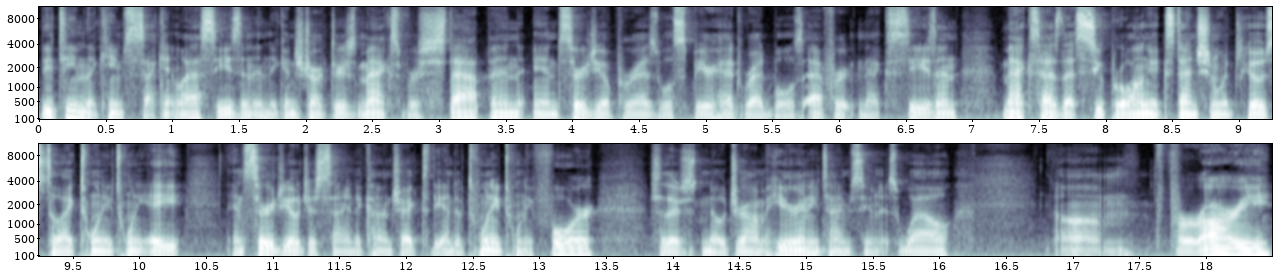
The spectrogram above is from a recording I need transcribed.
The team that came second last season in the constructors, Max Verstappen and Sergio Perez, will spearhead Red Bull's effort next season. Max has that super long extension, which goes to like 2028, and Sergio just signed a contract to the end of 2024, so there's no drama here anytime soon as well. Um, Ferrari,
